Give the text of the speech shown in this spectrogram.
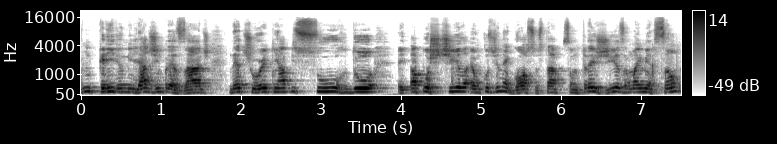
Incrível, milhares de empresários, networking absurdo, apostila, é um curso de negócios, tá? São três dias, é uma imersão,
